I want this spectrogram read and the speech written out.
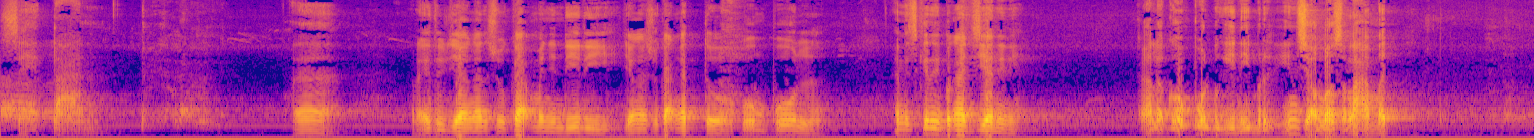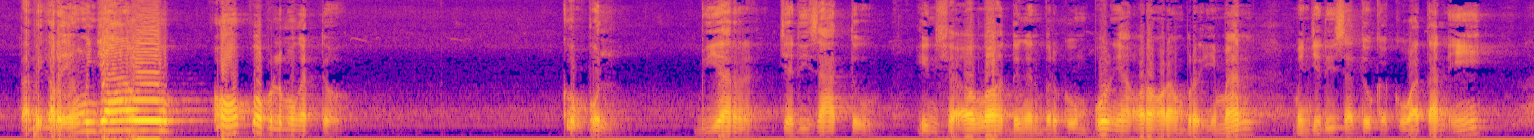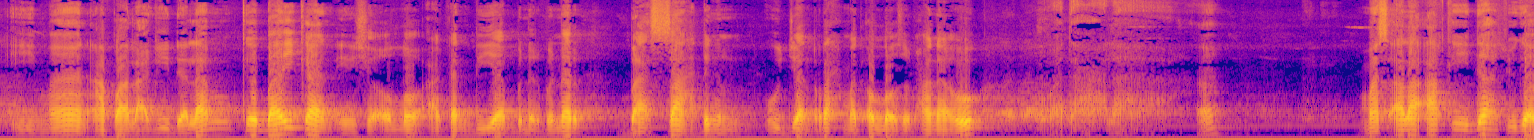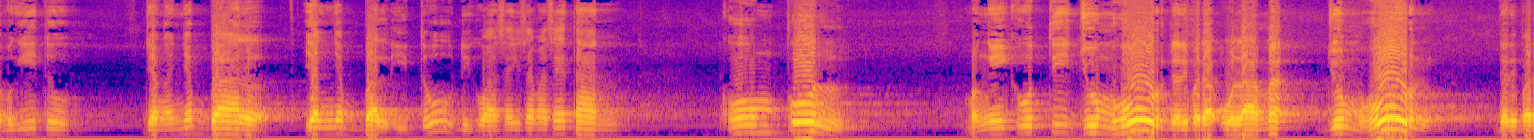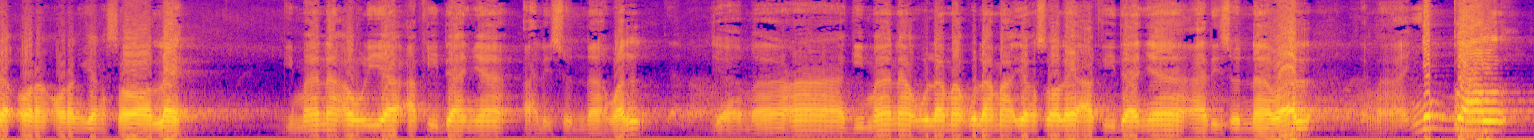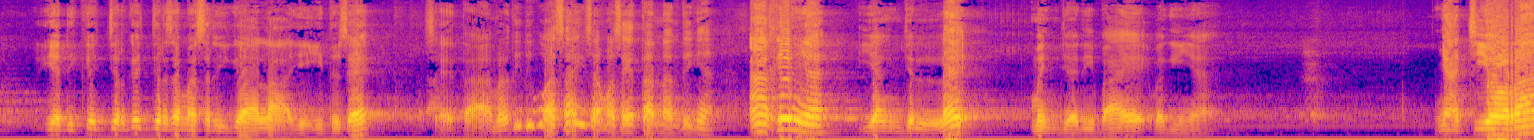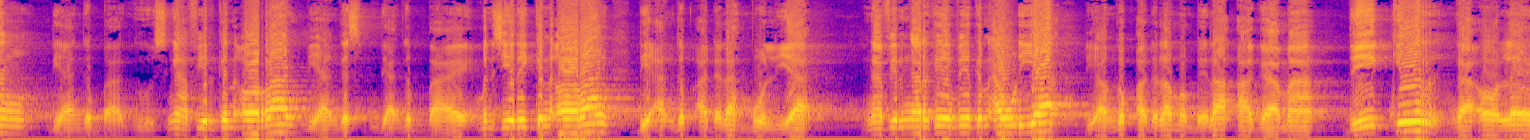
setan. Nah, nah itu jangan suka menyendiri, jangan suka ngetuh, kumpul. Ini sekali pengajian ini. Kalau kumpul begini, insya Allah selamat. Tapi kalau yang menjauh, apa perlu ngetuh? Kumpul, biar jadi satu. Insya Allah dengan berkumpulnya orang-orang beriman menjadi satu kekuatan i, iman apalagi dalam kebaikan insya Allah akan dia benar-benar basah dengan hujan rahmat Allah subhanahu wa ta'ala masalah akidah juga begitu. Jangan nyebal. Yang nyebal itu dikuasai sama setan. Kumpul. Mengikuti jumhur daripada ulama. Jumhur daripada orang-orang yang soleh. Gimana aulia akidahnya? Ahli sunnah wal jamaah. Gimana ulama-ulama yang soleh akidahnya ahli sunnah wal jamaah. Nyebal ya dikejar-kejar sama serigala yaitu saya setan. Berarti dikuasai sama setan nantinya. Akhirnya yang jelek menjadi baik baginya nyaci orang dianggap bagus, ngafirkan orang dianggap dianggap baik, mensyirikkan orang dianggap adalah mulia, ngafir ngafirkan aulia dianggap adalah membela agama, dikir nggak oleh,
